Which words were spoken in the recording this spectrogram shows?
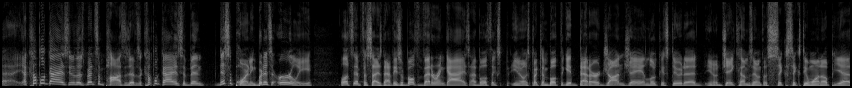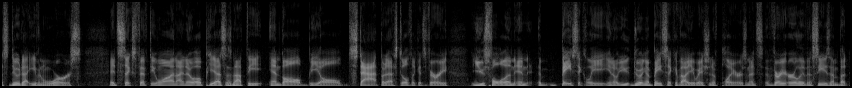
Uh, a couple guys, you know, there's been some positives. A couple guys have been disappointing, but it's early. Let's emphasize that these are both veteran guys. I both, exp- you know, expect them both to get better. Jon Jay and Lucas Duda. You know, Jay comes in with a 661 OPS. Duda even worse. It's 651. I know OPS is not the end all be all stat, but I still think it's very useful and, basically, you know, you doing a basic evaluation of players. And it's very early in the season. But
